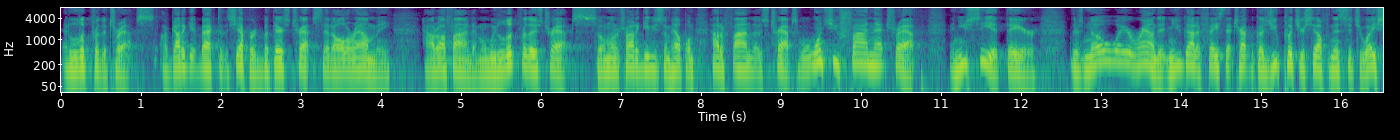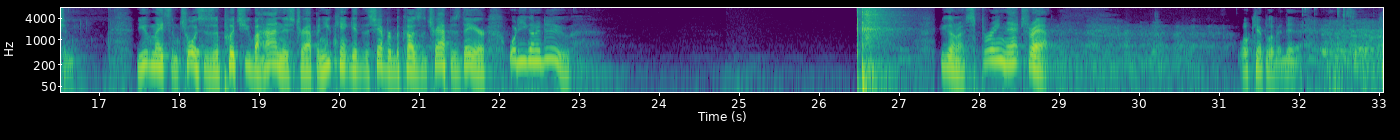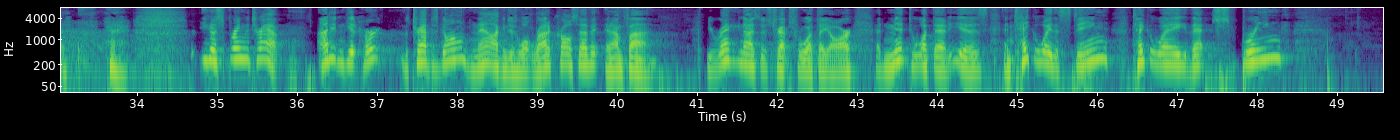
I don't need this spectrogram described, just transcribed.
and look for the traps. I've got to get back to the shepherd, but there's traps set all around me. How do I find them? And we look for those traps. So I'm going to try to give you some help on how to find those traps. But once you find that trap and you see it there, there's no way around it. And you've got to face that trap because you put yourself in this situation. You've made some choices that put you behind this trap and you can't get to the shepherd because the trap is there. What are you going to do? You're going to spring that trap. Woke up a little bit, didn't I? You're going to spring the trap. I didn't get hurt. The trap is gone. Now I can just walk right across of it and I'm fine. You recognize those traps for what they are, admit to what that is, and take away the sting, take away that spring,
